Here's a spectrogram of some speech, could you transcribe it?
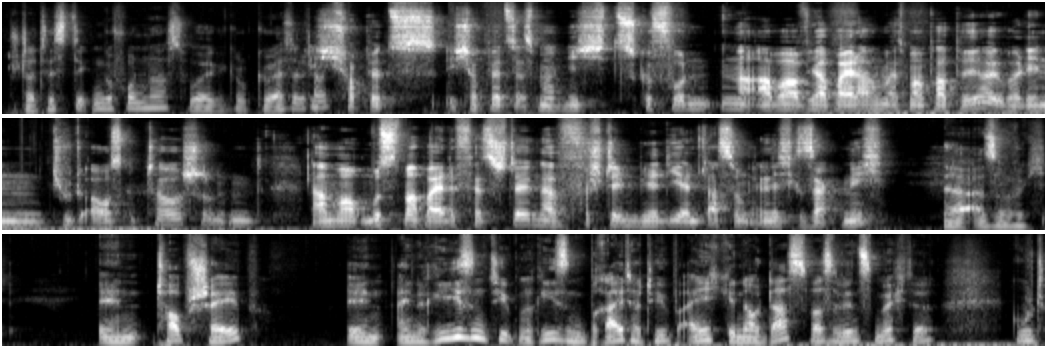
Statistiken gefunden hast, wo er gewrestelt hat. Ich habe jetzt, hab jetzt erstmal nichts gefunden, aber wir beide haben erstmal ein paar Bilder über den Dude ausgetauscht und da wir, mussten wir beide feststellen, da verstehen wir die Entlassung ehrlich gesagt nicht. Ja, also wirklich in Top-Shape, in ein Riesentyp, ein riesenbreiter Typ, eigentlich genau das, was Vince möchte. Gut,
